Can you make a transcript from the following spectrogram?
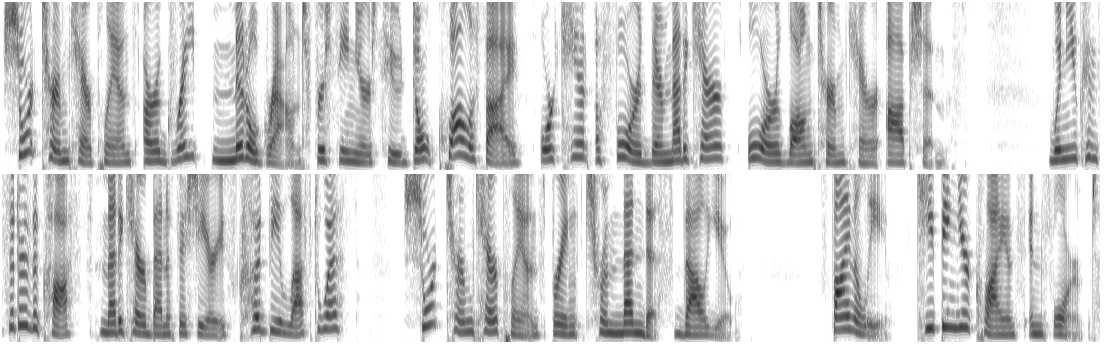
Short term care plans are a great middle ground for seniors who don't qualify or can't afford their Medicare or long term care options. When you consider the costs Medicare beneficiaries could be left with, short term care plans bring tremendous value. Finally, keeping your clients informed.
